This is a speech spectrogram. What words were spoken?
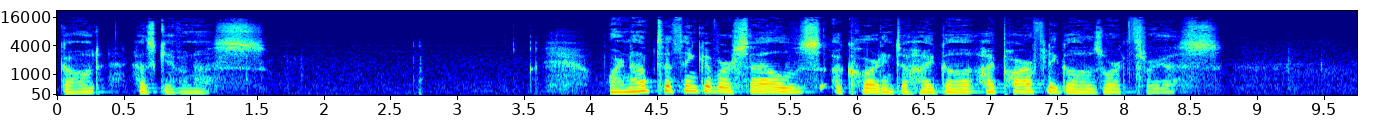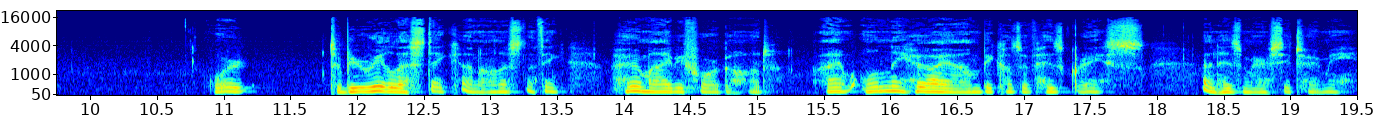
God has given us. We're not to think of ourselves according to how, God, how powerfully God has worked through us. We're to be realistic and honest and think, who am I before God? I am only who I am because of His grace and His mercy to me.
